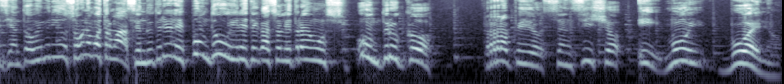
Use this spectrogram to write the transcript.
Sean todos bienvenidos a una muestra más en tutoriales.u y en este caso les traemos un truco rápido, sencillo y muy bueno.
